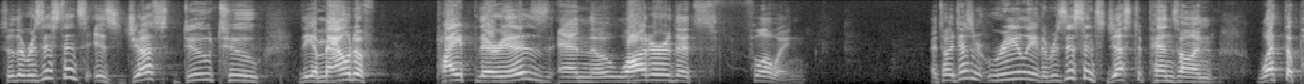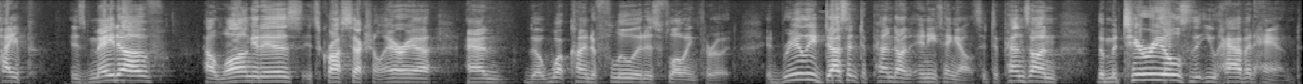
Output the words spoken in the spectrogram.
So the resistance is just due to the amount of pipe there is and the water that's flowing. And so it doesn't really, the resistance just depends on what the pipe is made of, how long it is, its cross-sectional area, and the, what kind of fluid is flowing through it. It really doesn't depend on anything else. It depends on the materials that you have at hand.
